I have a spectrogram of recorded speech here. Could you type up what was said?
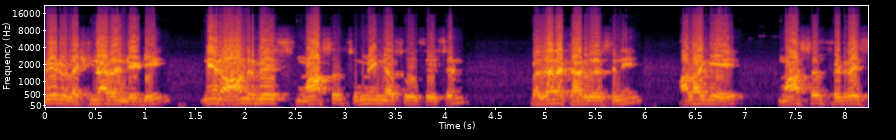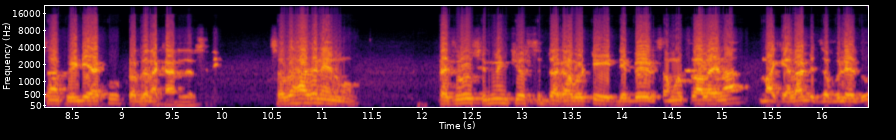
పేరు లక్ష్మీనారాయణ రెడ్డి. నేను ఆంధ్రప్రదేశ్ మాస్టర్ స్విమ్మింగ్ అసోసియేషన్ ప్రధాన కార్యదర్శిని అలాగే మాస్టర్ ఫెడరేషన్ ఆఫ్ ఇండియాకు ప్రధాన కార్యదర్శిని. స్వతహాగా నేను ప్రతిరోజు స్విమ్మింగ్ చేస్తుంటా కాబట్టి డెబ్బై ఏడు సంవత్సరాలైనా నాకు ఎలాంటి జబ్బు లేదు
